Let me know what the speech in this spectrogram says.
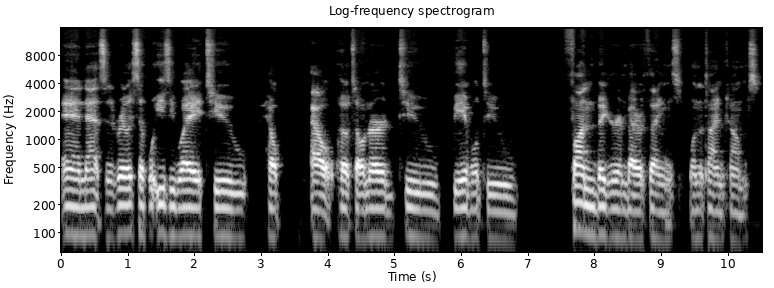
And that's a really simple, easy way to help out Hotel Nerd to be able to fund bigger and better things when the time comes.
